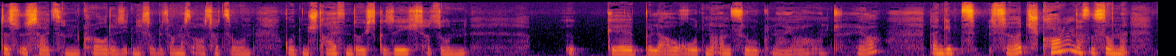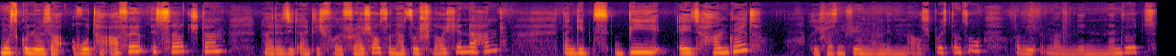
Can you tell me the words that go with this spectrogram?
das ist halt so ein Crow, der sieht nicht so besonders aus, hat so einen roten Streifen durchs Gesicht, hat so einen äh, gelb-blau-roten Anzug, naja, und ja. Dann gibt es Search Kong, das ist so ein muskulöser roter Affe, ist Search dann. Naja, der sieht eigentlich voll fresh aus und hat so Schläuche in der Hand. Dann gibt es B800, also ich weiß nicht, wie man den ausspricht und so, oder wie man den nennen wird,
